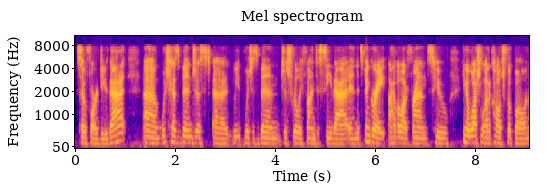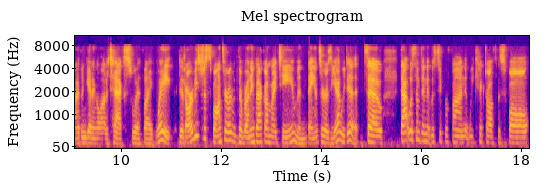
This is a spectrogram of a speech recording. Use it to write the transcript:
so far do that um, which has been just uh, we, which has been just really fun to see that, and it's been great. I have a lot of friends who you know watch a lot of college football, and I've been getting a lot of texts with like, "Wait, did Arby's just sponsor the running back on my team?" And the answer is, "Yeah, we did." So that was something that was super fun that we kicked off this fall.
